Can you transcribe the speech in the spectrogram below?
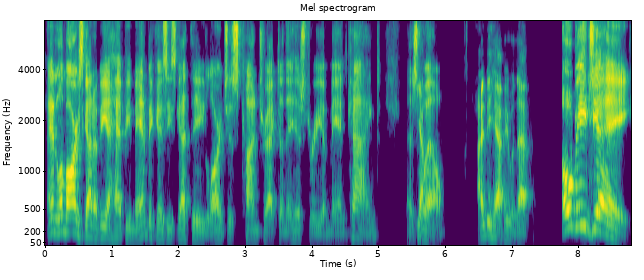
and Lamar's got to be a happy man because he's got the largest contract in the history of mankind as yeah, well. I'd be happy with that. OBJ.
